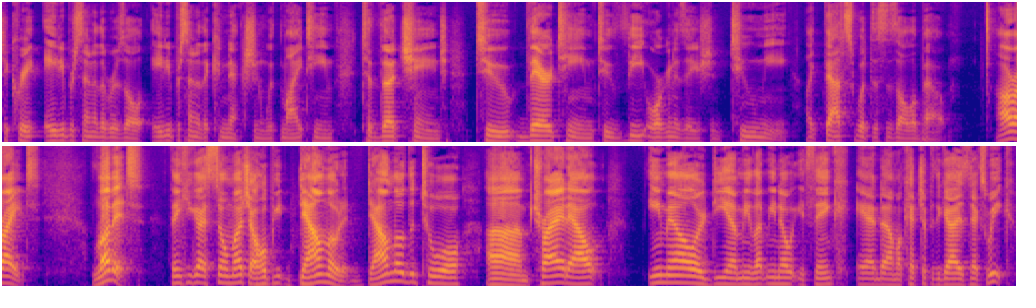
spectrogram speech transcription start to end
to create 80% of the result 80% of the connection with my team to the change to their team to the organization to me? Like that's what this is all about. All right. Love it. Thank you guys so much. I hope you download it. Download the tool. Um, try it out email or DM me. Let me know what you think, and um, I'll catch up with you guys next week.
